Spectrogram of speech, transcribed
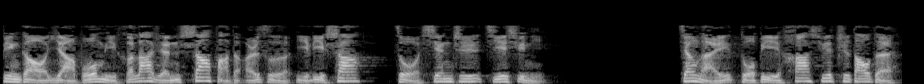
并告亚伯米和拉人沙法的儿子以利沙做先知接续你。将来躲避哈薛之刀的，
